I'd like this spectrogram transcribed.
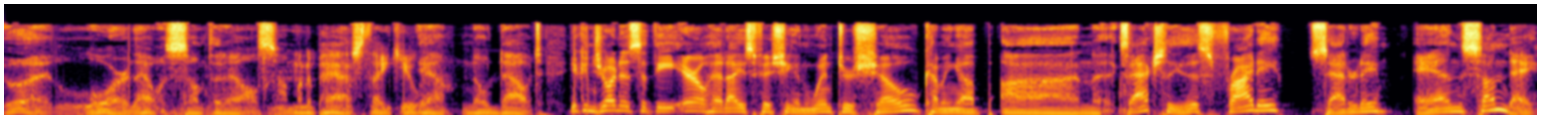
Good Lord, that was something else. I'm going to pass. Thank you. Yeah, no doubt. You can join us at the Arrowhead Ice Fishing and Winter Show coming up on it's actually this Friday, Saturday, and Sunday.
